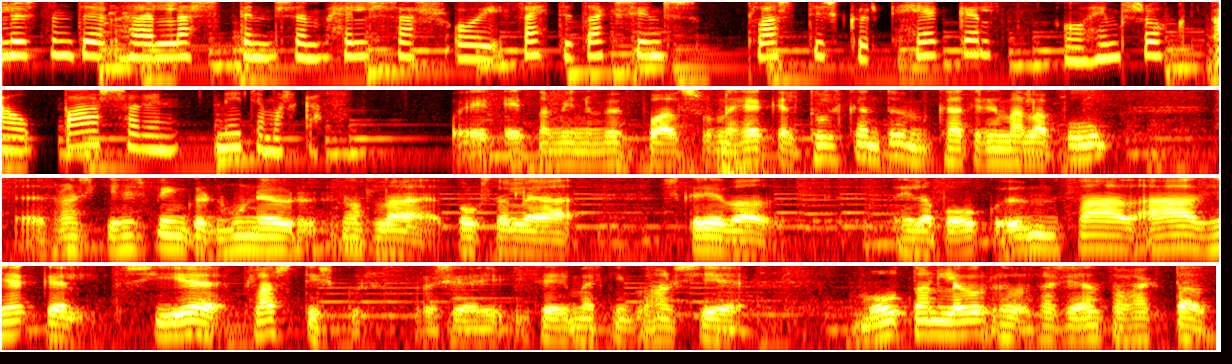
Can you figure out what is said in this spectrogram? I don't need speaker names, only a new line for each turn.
Kæra hlustundur, það er lestin sem hilsar og í þætti dagsins plastískur hegel og heimsókn á basarinn nýtjamarkað.
Einn af mínum uppáhalds svona hegel tólkandum, Katrín Malabú, eh, franski hinsbyggingurinn, hún hefur náttúrulega bókstarlega skrifað heila bók um það að hegel sé plastískur, í þeirri merkingu hann sé mótanlegur, það sé ennþá hægt að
